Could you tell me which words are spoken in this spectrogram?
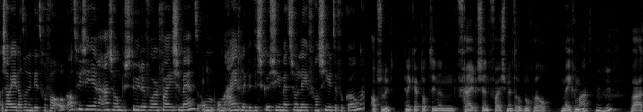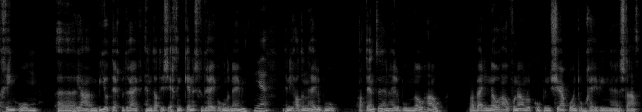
Zou je dat dan in dit geval ook adviseren aan zo'n bestuurder voor een faillissement? Om, om eigenlijk de discussie met zo'n leverancier te voorkomen? Absoluut. En ik heb dat in een vrij recent faillissement ook nog wel meegemaakt. Mhm. Waar het ging om eh, ja, een biotechbedrijf. En dat is echt een kennisgedreven onderneming. Ja. En die hadden een heleboel patenten en een heleboel know-how. Waarbij die know-how voornamelijk op een SharePoint-omgeving eh, staat,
